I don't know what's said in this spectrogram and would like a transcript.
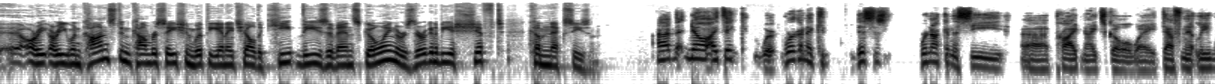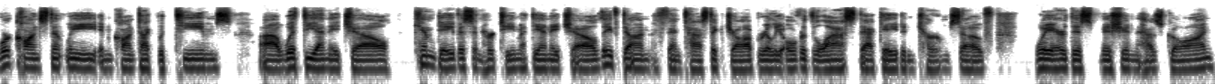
uh, are are you in constant conversation with the NHL to keep these events going, or is there going to be a shift come next season? Uh, no, I think we're we're going to. This is we're not going to see uh, Pride nights go away. Definitely, we're constantly in contact with teams, uh, with the NHL. Kim Davis and her team at the NHL, they've done a fantastic job really over the last decade in terms of where this mission has gone.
